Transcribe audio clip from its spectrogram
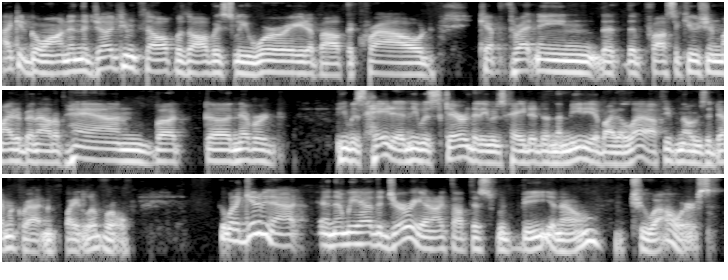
I could go on. And the judge himself was obviously worried about the crowd, kept threatening that the prosecution might have been out of hand, but uh, never. He was hated, and he was scared that he was hated in the media by the left, even though he was a Democrat and quite liberal. But when I get me that, and then we had the jury, and I thought this would be, you know, two hours.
